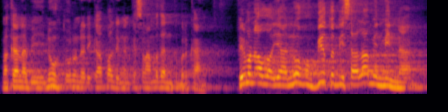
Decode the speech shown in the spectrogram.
Maka Nabi Nuh turun dari kapal dengan keselamatan dan keberkahan. Firman Allah, "Ya Nuh, bitu bisalamin minna."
